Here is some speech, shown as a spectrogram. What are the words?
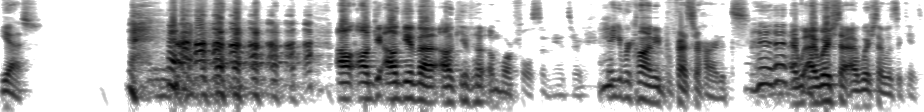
Yes. I'll, I'll, I'll give a, I'll give a, a more fulsome answer. Thank you for calling me Professor Hart. It's, I, I wish that, I wish that was the case.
